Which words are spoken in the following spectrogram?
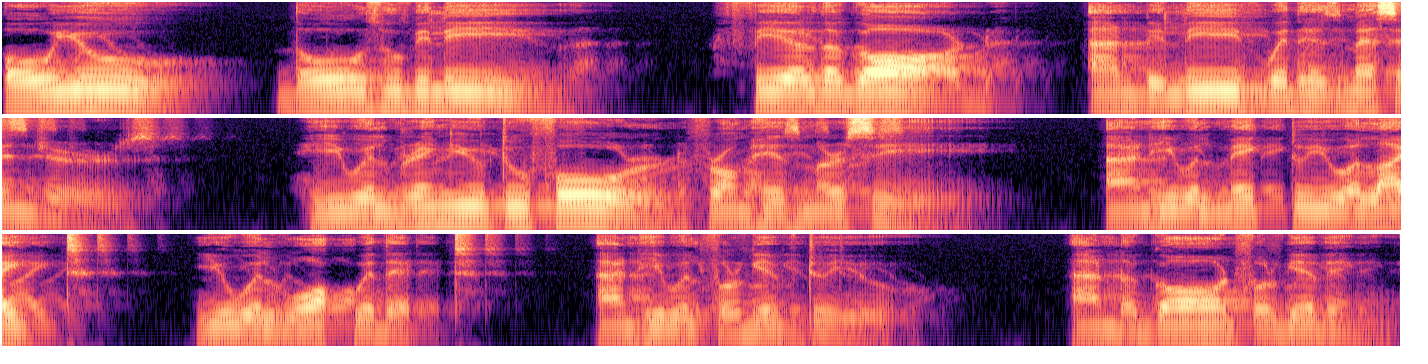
O you, those who believe, fear the God and believe with his messengers. He will bring you twofold from his mercy, and he will make to you a light. You will walk with it, and he will forgive to you. And the God forgiving,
